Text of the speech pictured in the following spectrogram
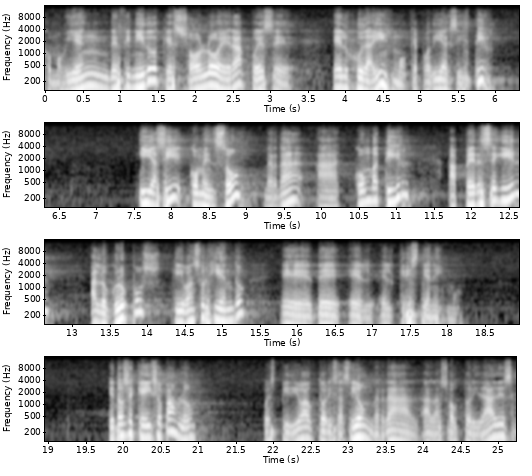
como bien definido que solo era pues eh, el judaísmo que podía existir. Y así comenzó, ¿verdad?, a combatir a perseguir a los grupos que iban surgiendo eh, del el cristianismo. Entonces, ¿qué hizo Pablo? Pues pidió autorización, ¿verdad?, a, a las autoridades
